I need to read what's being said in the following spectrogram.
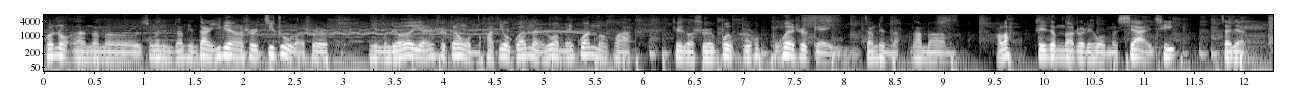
观众啊，那么送给你们奖品。但是一定要是记住了，是你们留的言是跟我们话题有关的，如果没关的话，这个是不不不会是给奖品的。那么。好了，这期节目到这里，我们下一期再见。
